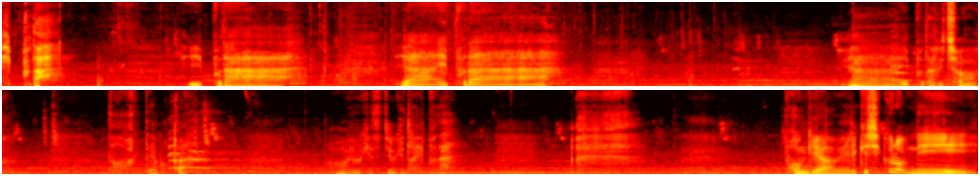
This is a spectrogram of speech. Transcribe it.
이쁘다. 이쁘다. 야, 이쁘다. 야, 이쁘다, 그쵸? 더 확대해 볼까? 어, 여기 여기 더 이쁘다. 번개야, 왜 이렇게 시끄럽니?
